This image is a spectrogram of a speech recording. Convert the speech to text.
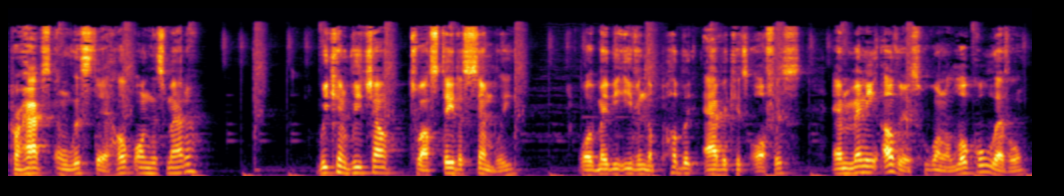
Perhaps enlist their help on this matter? We can reach out to our state assembly or maybe even the public advocate's office and many others who on a local level.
